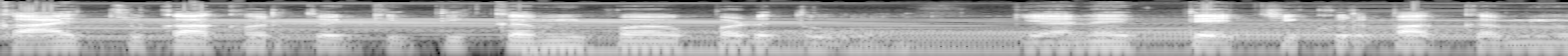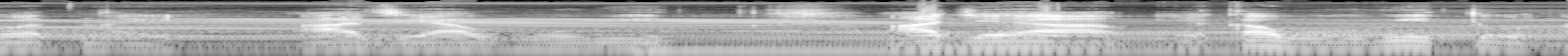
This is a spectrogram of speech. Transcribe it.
काय चुका करतो किती कमी प पडतो? याने त्याची कृपा कमी होत नाही. आज या ओवीत आज या एका ओवीतून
